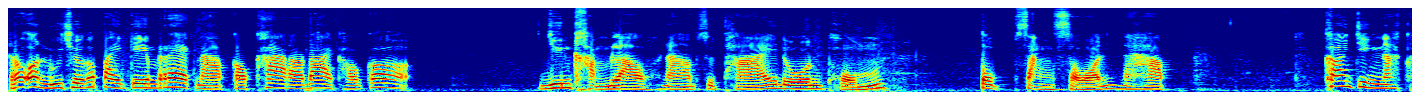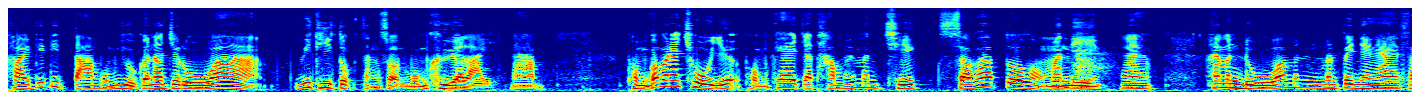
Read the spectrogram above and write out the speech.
เราอ่อนดูเชิงเข้าไปเกมแรกนะครับเขาฆ่าเราได้เขาก็ยืนขำเรานะครับ สุดท้ายโดนผมตบสั่งสอนนะครับข้าจริงนะใครที่ติดตามผมอยู่ก็น่าจะรู้ว่าวิธีตบสั่งสอนผมคืออะไรนะครับ ผมก็ไม่ได้โชว์เยอะ ผมแค่จะทำให้มันเช็คสภาพตัวของมันเองนะให้มันดูว่ามันมันเป็นยังไงส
